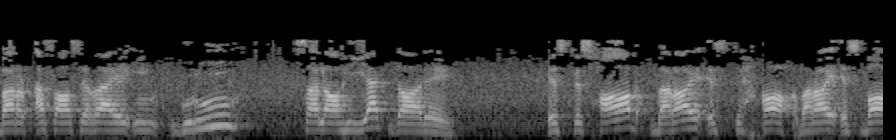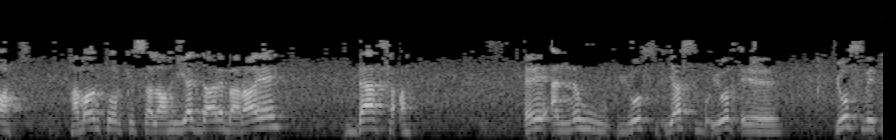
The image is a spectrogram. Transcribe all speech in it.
بر اساس رأی این گروه صلاحیت داره استصحاب برای استحقاق برای اثبات. همانطور که صلاحیت داره برای دفع. ای انه یثبت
